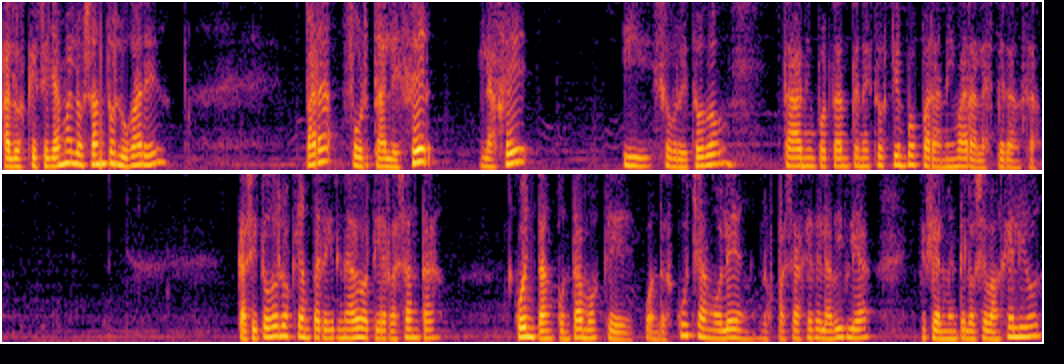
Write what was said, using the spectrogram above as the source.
a los que se llaman los santos lugares, para fortalecer la fe y, sobre todo, tan importante en estos tiempos, para animar a la esperanza. Casi todos los que han peregrinado a Tierra Santa Cuentan, contamos que cuando escuchan o leen los pasajes de la Biblia, especialmente los evangelios,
